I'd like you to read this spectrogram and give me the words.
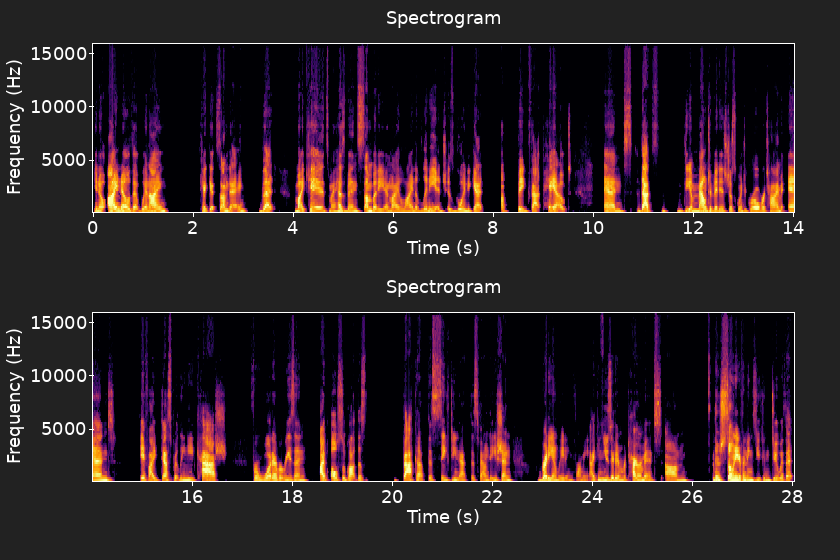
you know, I know that when I kick it someday, that my kids, my husband, somebody in my line of lineage is going to get a big fat payout. And that's the amount of it is just going to grow over time. And if I desperately need cash for whatever reason, I've also got this backup, this safety net, this foundation ready and waiting for me. I can use it in retirement. Um, there's so many different things you can do with it.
